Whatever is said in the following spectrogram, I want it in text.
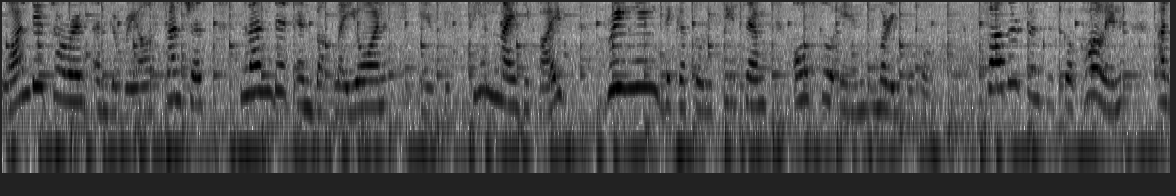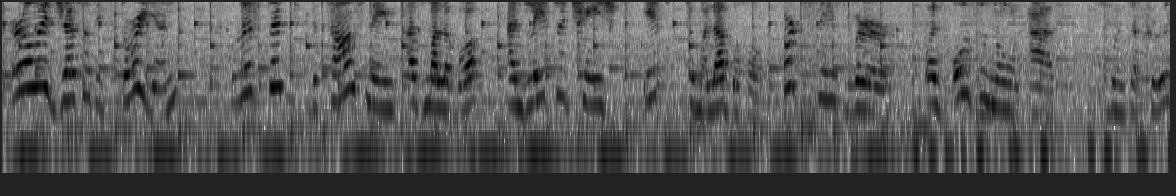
Juan de Torres and Gabriel Sanchez landed in Baclayon in 1595, bringing the Catholicism also in Maribojoc? Father Francisco Colin, an early Jesuit historian, listed the town's name as Malabok and later changed it to Malabojoc. Port St. Ver was also known as Punta Cruz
